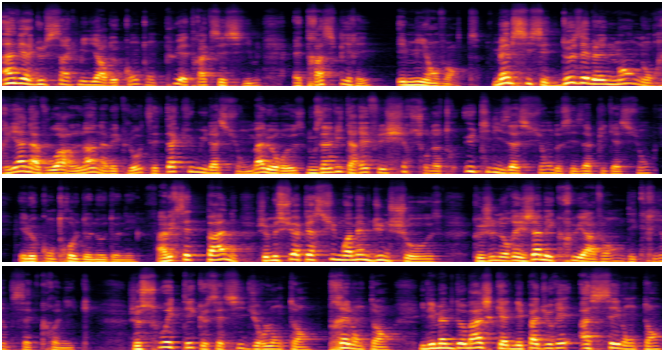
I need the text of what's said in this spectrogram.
1,5 milliard de comptes ont pu être accessibles, être aspirés mis en vente. Même si ces deux événements n'ont rien à voir l'un avec l'autre, cette accumulation malheureuse nous invite à réfléchir sur notre utilisation de ces applications et le contrôle de nos données. Avec cette panne, je me suis aperçu moi-même d'une chose que je n'aurais jamais cru avant d'écrire cette chronique. Je souhaitais que celle-ci dure longtemps, très longtemps. Il est même dommage qu'elle n'ait pas duré assez longtemps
